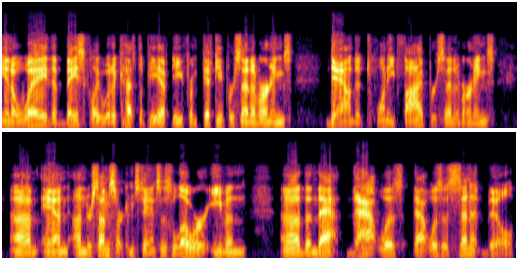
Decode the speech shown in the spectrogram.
In a way that basically would have cut the PFD from 50% of earnings down to 25% of earnings, um, and under some circumstances, lower even uh, than that. That was that was a Senate bill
